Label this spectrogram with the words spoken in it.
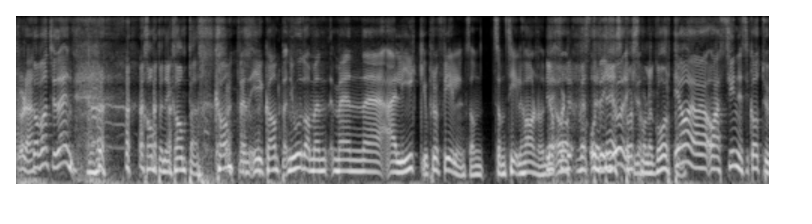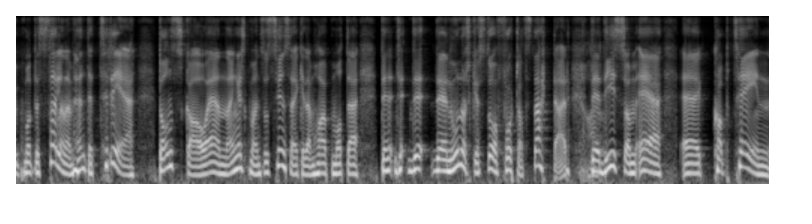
Da vant vi den! Kampen i kampen. Kampen i kampen. Jo da, men, men eh, jeg liker jo profilen som, som TIL har nå. Ja, for det, hvis det er det gjør ikke spørsmålet går på Ja, ja, ja, og jeg synes ikke at du på en måte Selv om de henter tre dansker og en engelskmann, så synes jeg ikke de har på en måte Det, det, det, det nordnorske står fortsatt sterkt der. Det er de som er eh, kaptein,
